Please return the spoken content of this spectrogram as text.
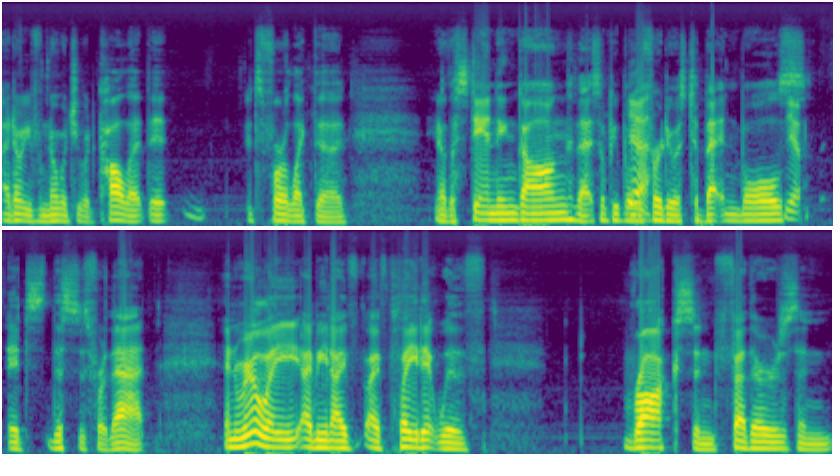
I don't even know what you would call it. It it's for like the, you know, the standing gong that some people yeah. refer to as Tibetan bowls. Yep. It's this is for that. And really, I mean, I've I've played it with rocks and feathers and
